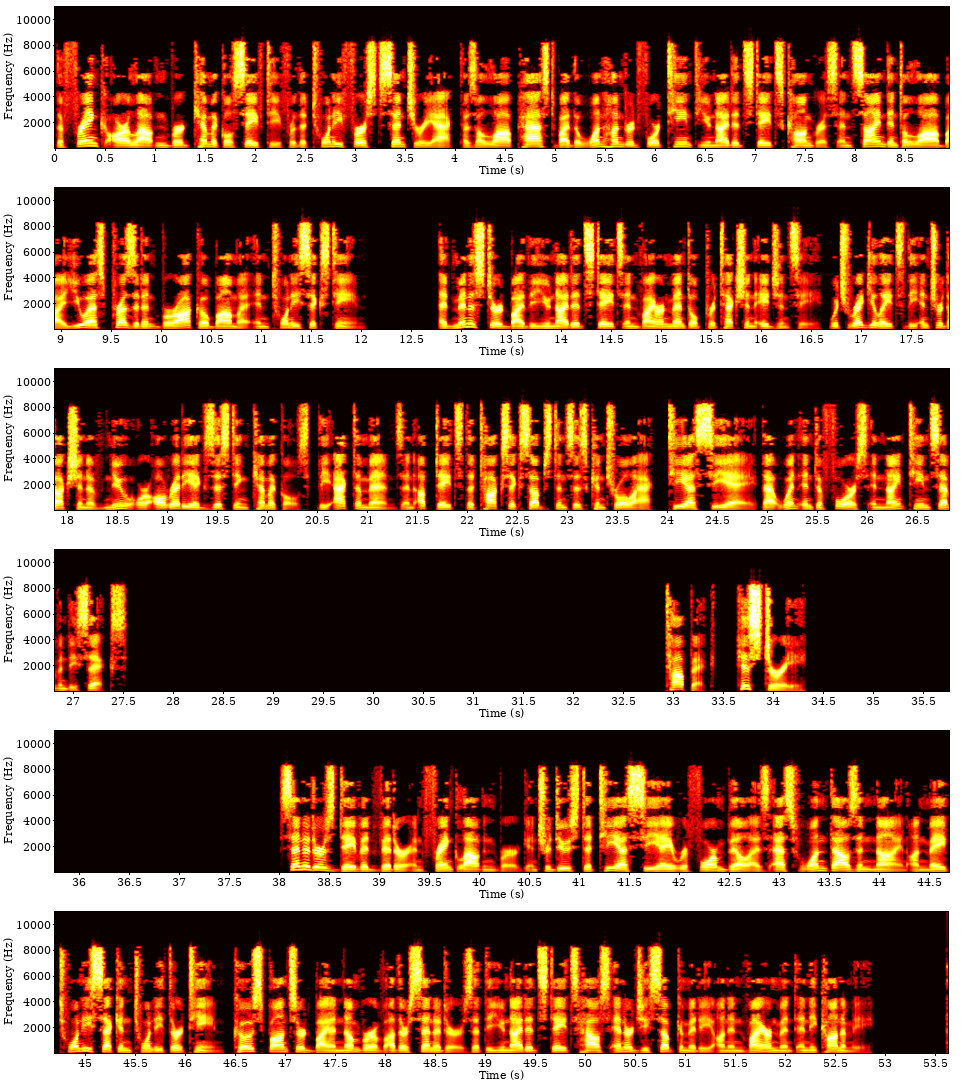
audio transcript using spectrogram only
The Frank R. Lautenberg Chemical Safety for the 21st Century Act is a law passed by the 114th United States Congress and signed into law by U.S. President Barack Obama in 2016. Administered by the United States Environmental Protection Agency, which regulates the introduction of new or already existing chemicals, the Act amends and updates the Toxic Substances Control Act that went into force in 1976. History Senators David Vitter and Frank Lautenberg introduced a TSCA reform bill as S-1009 on May 22, 2013, co-sponsored by a number of other senators at the United States House Energy Subcommittee on Environment and Economy.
